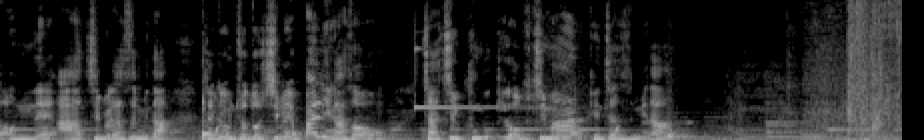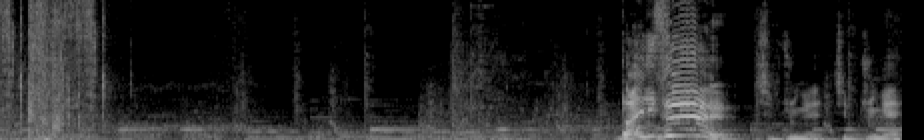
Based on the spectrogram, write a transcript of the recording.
아, 없네. 아, 집에 갔습니다. 자, 그럼 저도 집에 빨리 가서. 자, 지금 궁극기가 없지만 괜찮습니다. nice! 집중해 집중해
